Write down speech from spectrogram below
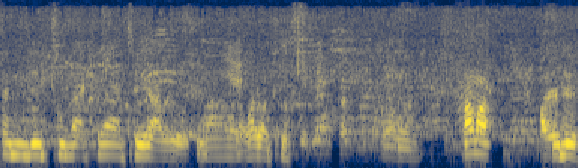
famille de tout bac là, tu sais, voilà, tout. Maman, allez deux.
